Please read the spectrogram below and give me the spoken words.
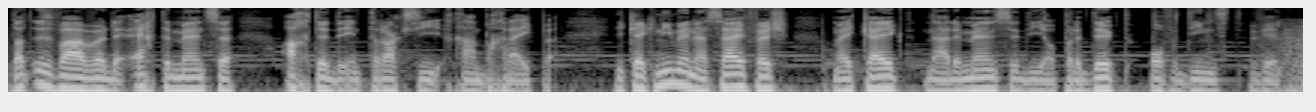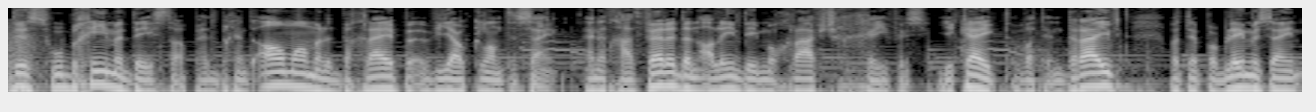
Dat is waar we de echte mensen achter de interactie gaan begrijpen. Je kijkt niet meer naar cijfers, maar je kijkt naar de mensen die jouw product of dienst willen. Dus hoe begin je met deze stap? Het begint allemaal met het begrijpen wie jouw klanten zijn. En het gaat verder dan alleen demografische gegevens. Je kijkt wat hen drijft, wat hun problemen zijn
